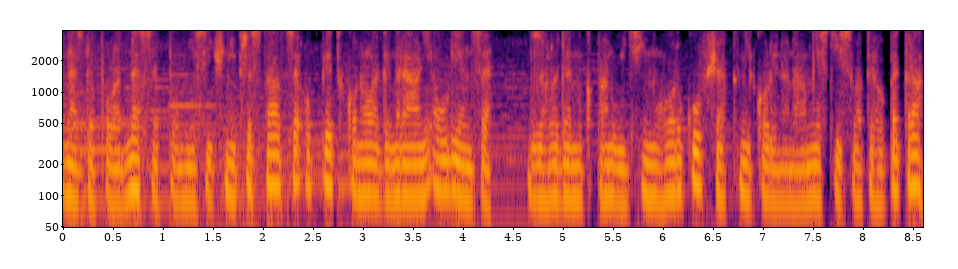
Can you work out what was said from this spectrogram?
Dnes dopoledne se po měsíční přestávce opět konala generální audience – Vzhledem k panujícímu horku však nikoli na náměstí svatého Petra,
